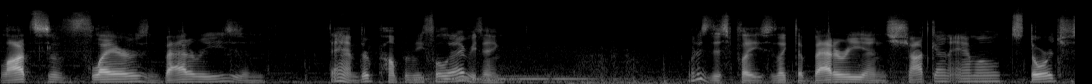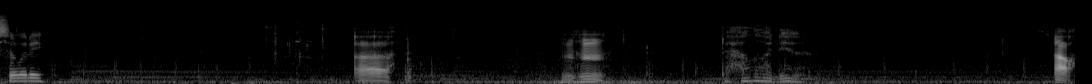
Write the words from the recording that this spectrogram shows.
Lots of flares and batteries and... Damn, they're pumping me full of everything. What is this place? Is like the battery and shotgun ammo storage facility? Uh. Mm-hmm. The hell do I do? Oh,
